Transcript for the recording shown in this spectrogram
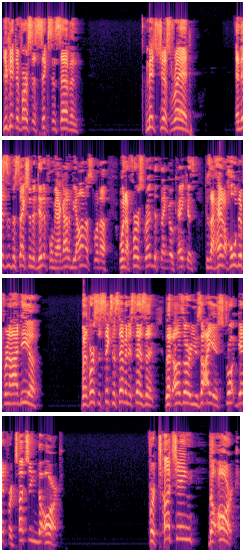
You get to verses six and seven. Mitch just read, and this is the section that did it for me. I got to be honest when I when I first read the thing, okay, because because I had a whole different idea. But verses six and seven, it says that that Uzzah Uzziah is struck dead for touching the ark, for touching the ark.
